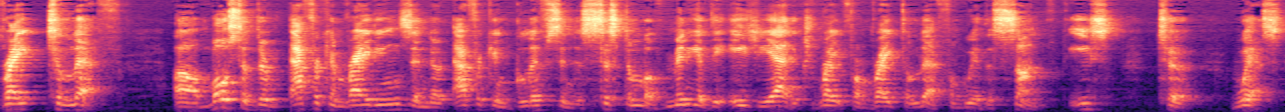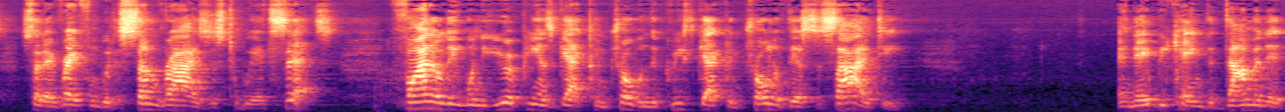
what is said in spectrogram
right to left. Uh, most of the African writings and the African glyphs and the system of many of the Asiatics write from right to left, from where the sun, east to west. So they write from where the sun rises to where it sets. finally, when the Europeans got control, when the Greeks got control of their society, and they became the dominant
